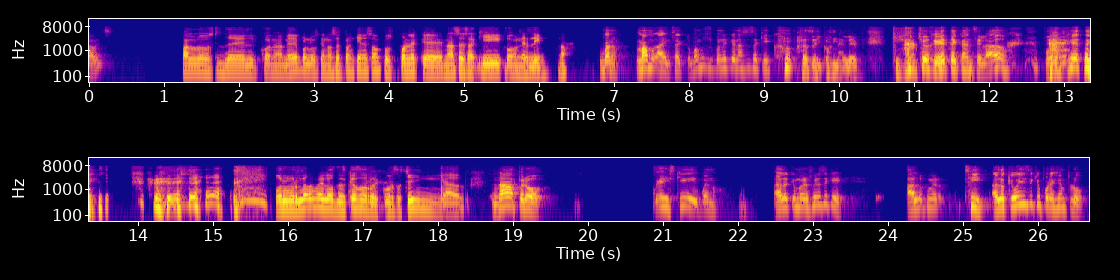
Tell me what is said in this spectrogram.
¿Sabes? para los del Conalep, por los que no sepan quiénes son, pues ponle que naces aquí con Slim, ¿no? Bueno, vamos, ah, exacto, vamos a suponer que naces aquí con para los del Conalep. Pincho gente cancelado. Por gente. por burlarme de los escasos recursos, chingado. No, pero es que, bueno, a lo que me refiero es de que, a lo que me, sí, a lo que voy es de que, por ejemplo,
